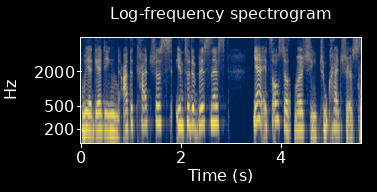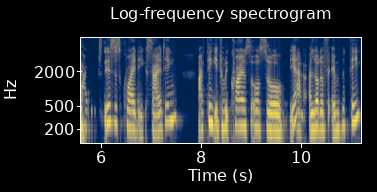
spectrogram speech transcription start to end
We are getting other cultures into the business. Yeah, it's also merging two cultures. This is quite exciting. I think it requires also, yeah, a lot of empathy.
